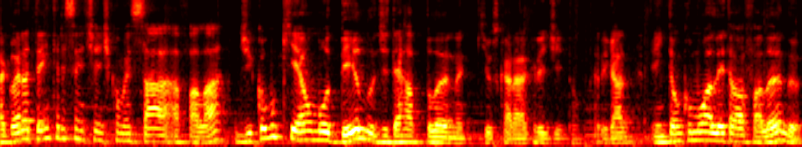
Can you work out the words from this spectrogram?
Agora até é interessante a gente começar a falar de como que é o modelo de terra plana que os caras acreditam, tá ligado? Então, como o Ale tava falando,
